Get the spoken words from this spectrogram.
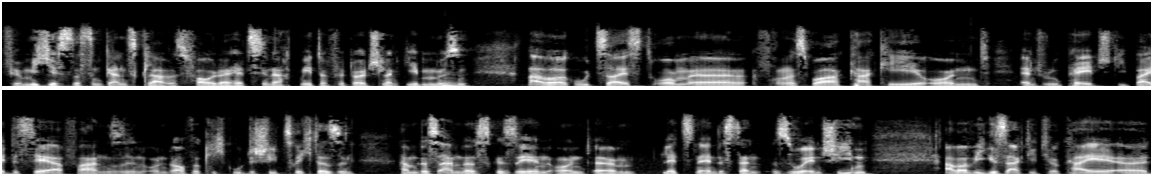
Für mich ist das ein ganz klares Foul. Da hätte es den acht Meter für Deutschland geben müssen. Mhm. Aber gut, sei es drum. Äh, François Kake und Andrew Page, die beide sehr erfahren sind und auch wirklich gute Schiedsrichter sind, haben das anders gesehen und ähm, letzten Endes dann so entschieden. Aber wie gesagt, die Türkei äh,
